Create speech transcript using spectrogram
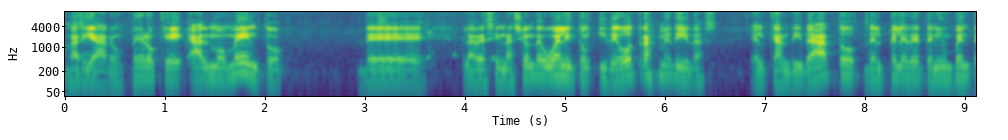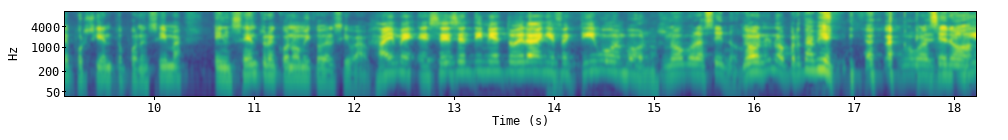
variaron, pero que al momento de la designación de Wellington y de otras medidas, el candidato del PLD tenía un 20% por encima en Centro Económico del Cibao. Jaime, ¿ese sentimiento era en efectivo o en bonos? No, por así no. No, no, no, pero está bien. No, por así no. que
